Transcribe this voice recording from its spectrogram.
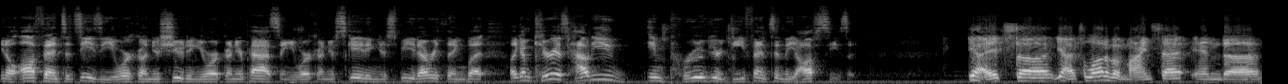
you know offense, it's easy. You work on your shooting, you work on your passing, you work on your skating, your speed, everything. But like, I'm curious, how do you improve your defense in the off season? Yeah, it's uh, yeah, it's a lot of a mindset, and uh,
